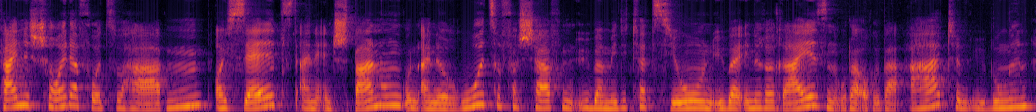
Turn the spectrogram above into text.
keine Scheu davor zu haben, euch selbst eine Entspannung und eine Ruhe zu verschaffen über Meditation, über innere Reisen oder auch über Atemübungen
